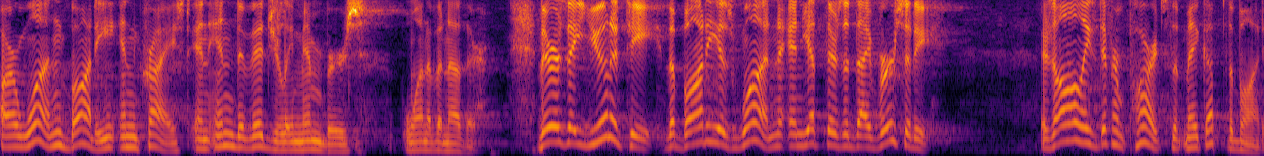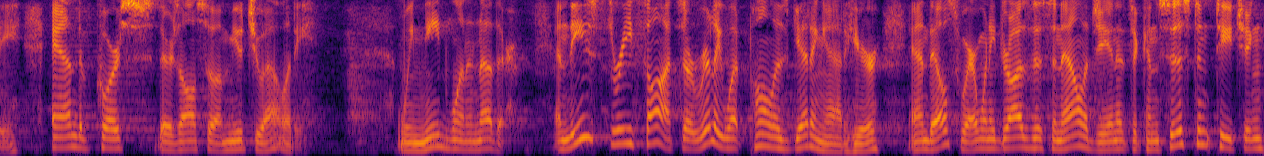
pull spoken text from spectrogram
are one body in Christ and individually members one of another. There is a unity. The body is one, and yet there's a diversity. There's all these different parts that make up the body. And of course, there's also a mutuality. We need one another. And these three thoughts are really what Paul is getting at here and elsewhere when he draws this analogy, and it's a consistent teaching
